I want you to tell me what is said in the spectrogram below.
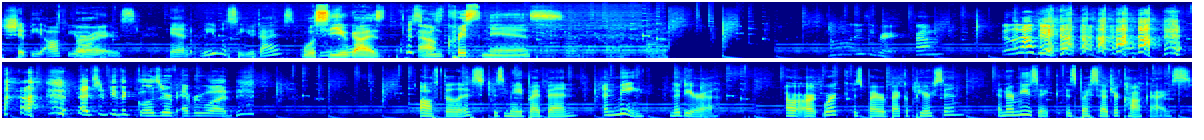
Should be off All right. yours. And we will see you guys. We'll see you guys Christmas. on Christmas. Oh, Izzy Bert from Philadelphia. that should be the closer of everyone. Off the List is made by Ben and me, Nadira. Our artwork is by Rebecca Pearson, and our music is by Cedric Hawkeyes.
